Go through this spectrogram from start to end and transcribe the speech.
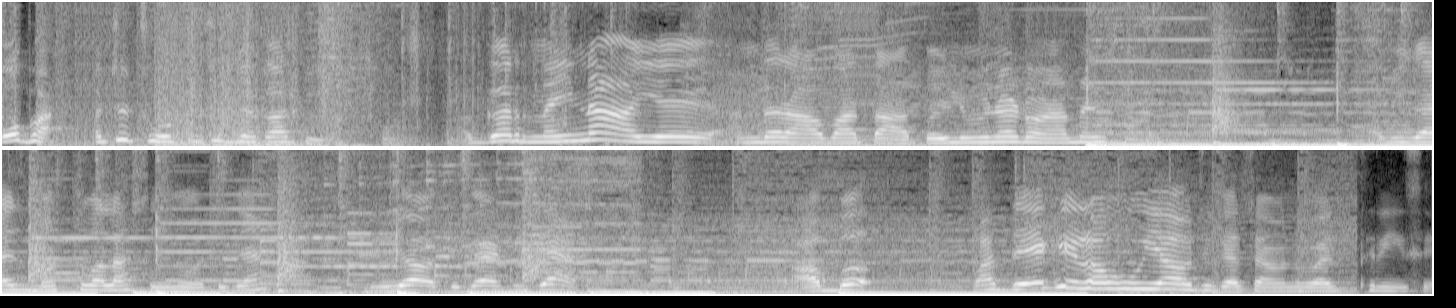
ओ भाई अच्छा छोटी सी जगह थी। अगर नहीं ना ये अंदर आ पाता तो इल्यूमिनेट होना था इसमें। अभी गाइस मस्त वाला सीन हो चुका है? भूया हो चुका है ठीक है अब बस देख ही लो भूया हो चुका है सेवन बाई थ्री से।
